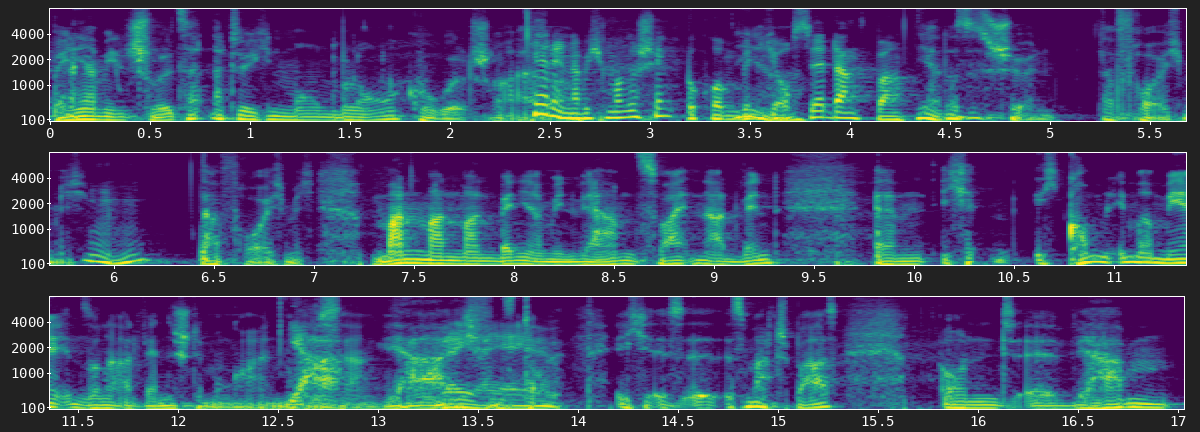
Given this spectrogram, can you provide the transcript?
Benjamin Schulz hat natürlich einen Mont Blanc Kugelschreiber. Ja, den habe ich mal geschenkt bekommen, bin ich auch sehr dankbar. Ja, das ist schön. Da freue ich mich. Mhm. Da freue ich mich. Mann, Mann, Mann, Benjamin, wir haben einen zweiten Advent. Ähm, ich ich komme immer mehr in so eine Adventsstimmung rein, muss Ja. ich sagen. Ja, Ja, ich ja, finde es ja, toll. Ich, es, es macht Spaß. Und äh, wir haben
